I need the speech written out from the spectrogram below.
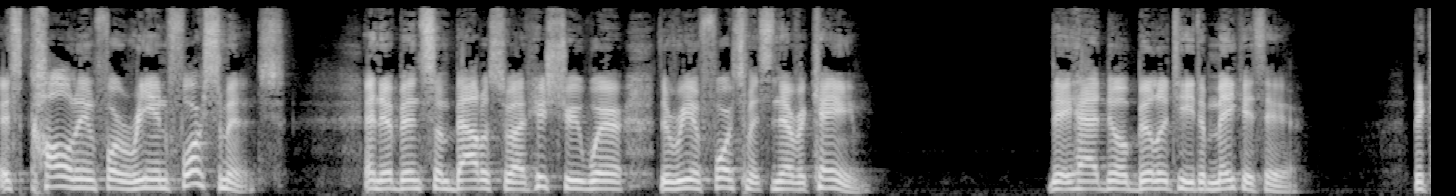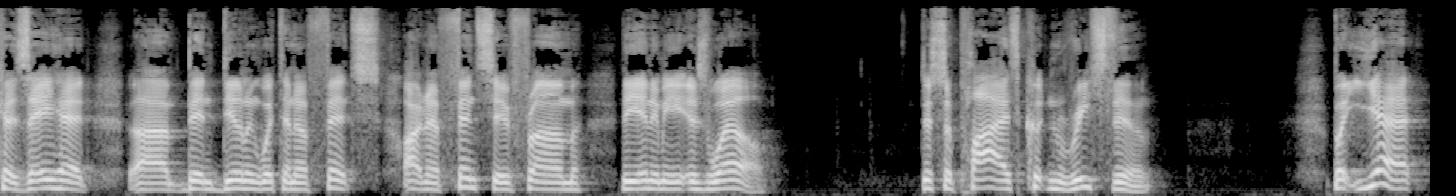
is call in for reinforcements. And there have been some battles throughout history where the reinforcements never came. They had no ability to make it there because they had uh, been dealing with an offense or an offensive from the enemy as well. The supplies couldn't reach them. But yet,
